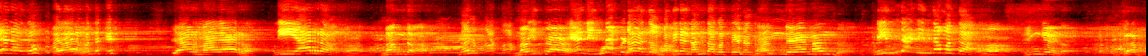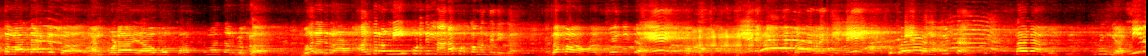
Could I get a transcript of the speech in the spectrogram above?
ಏನದು ಅದೇನೋ ಬಂದಕ್ಕೆ? ಯಾರು? ನಾ ಯಾರು? ನೀ ಯಾರ? ನಂದ? ನಂದ? ಏ ನಿಂದ ಬಿಡ ಅದು. ಮಗನ ನಂದಾಗತ್ತೇನದು ನಂದೇ ನಂದ. ನಿಂದ ನಿಂದ ಮತ್ತ? ಹಿಂಗೇಳ ಕರೆಕ್ಟ್ ಮಾತಾಡ್ಬೇಕ. ನಂಗ್ ಕೂಡ ಯಾವಾಗೂ ಕರೆಕ್ಟ್ ಮಾತಾಡ್ಬೇಕು. ಅಂದ್ರ ಅಂದ್ರ ನೀ ಕುಡ್ದಿಲ್ಲ ನಾನಾ ಕುಡ್ಕೊಂಡ್ ಬಂದೇನಿ ಈಗ ತಗೋ ಹಾಗ್? ಏ ಬಲ್ಕಟ್ಟ. ನಾನೇ ಹಾಕೊಂತೀನಿ ನಿಂಗೆ ಯಾಕೆ? ನೀನ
